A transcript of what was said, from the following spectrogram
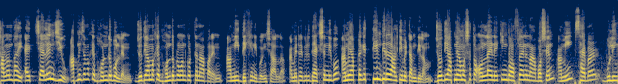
সালমান ভাই আই চ্যালেঞ্জ ইউ আপনি যে আমাকে ভণ্ড বললেন, যদি আমাকে ভণ্ড প্রমাণ করতে না পারেন, আমি দেখে নিব ইনশাআল্লাহ। আমি এটার বিরুদ্ধে অ্যাকশন নিব। আমি আপনাকে তিন দিনের আলটিমেটাম দিলাম। যদি আপনি আমার সাথে অনলাইনে কিংবা অফলাইনে না বসেন, আমি সাইবার বুলিং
